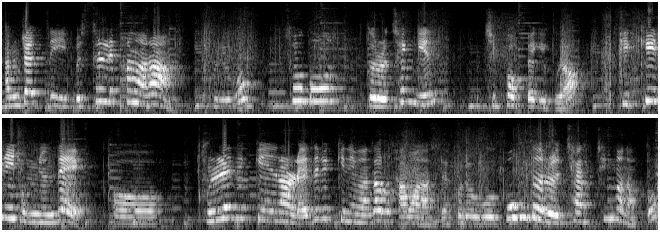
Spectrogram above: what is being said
잠잘 때 입을 슬립 하나랑 그리고 속옷들을 챙긴 지퍼백이고요. 비키니 종류인데 어, 블랙 비키니랑 레드 비키니만 따로 담아놨어요. 그리고 뽕들을 챙겨놨고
